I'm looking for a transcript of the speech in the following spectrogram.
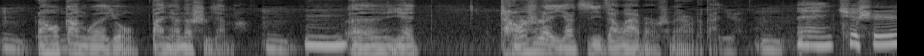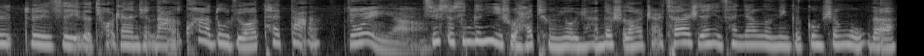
嗯然后干过有半年的时间吧，嗯嗯嗯、也尝试了一下自己在外边儿什么样的感觉。嗯，嗯，确实对自己的挑战挺大的，跨度主要太大了。对呀。其实秀清跟艺术还挺有缘的。说到这儿，前段时间去参加了那个共生舞的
